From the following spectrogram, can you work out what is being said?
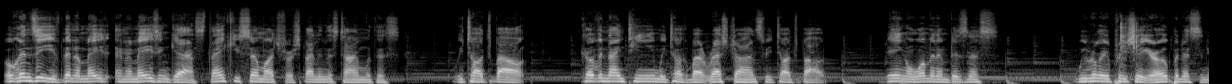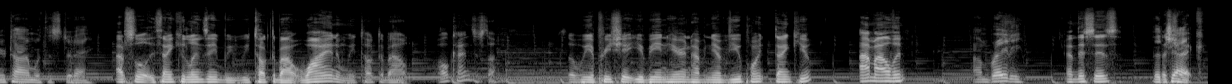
Well, Lindsay, you've been ama- an amazing guest. Thank you so much for spending this time with us. We talked about COVID 19, we talked about restaurants, we talked about being a woman in business. We really appreciate your openness and your time with us today. Absolutely. Thank you, Lindsay. We, we talked about wine and we talked about all kinds of stuff. So we appreciate you being here and having your viewpoint. Thank you. I'm Alvin, I'm Brady. and this is The Check.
